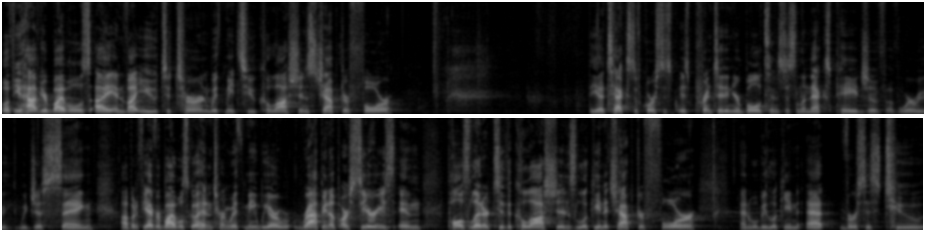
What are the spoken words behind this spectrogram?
Well, if you have your Bibles, I invite you to turn with me to Colossians chapter 4. The uh, text, of course, is, is, printed in your bulletins just on the next page of, of where we, we just sang. Uh, but if you have your Bibles, go ahead and turn with me. We are wrapping up our series in Paul's letter to the Colossians, looking at chapter 4, and we'll be looking at verses 2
